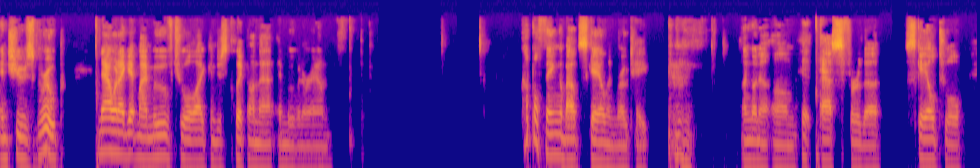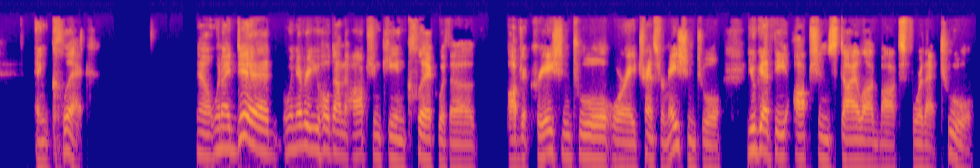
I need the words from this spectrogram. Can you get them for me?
and choose group. Now when I get my move tool, I can just click on that and move it around. Couple thing about scale and rotate. I'm going to um, hit S for the scale tool and click now, when I did, whenever you hold down the option key and click with a object creation tool or a transformation tool, you get the options dialog box for that tool.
